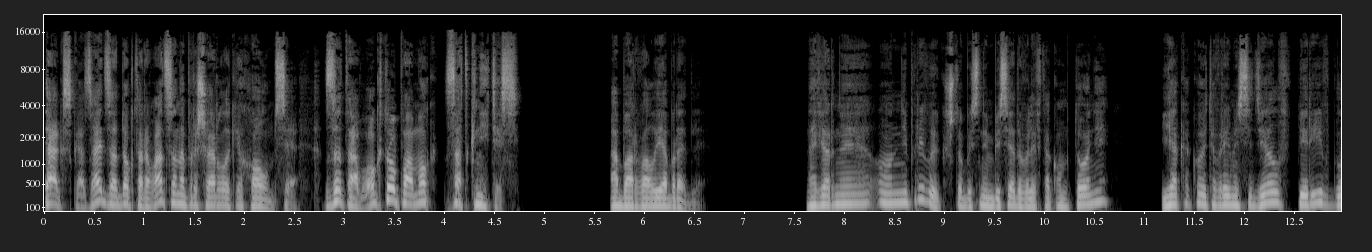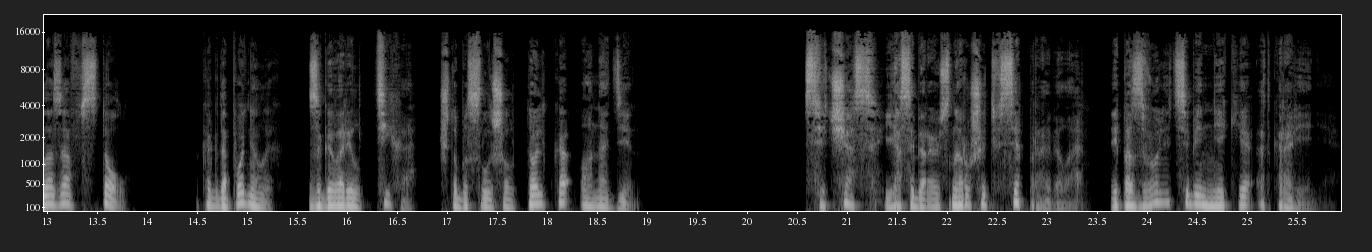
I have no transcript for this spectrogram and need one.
Так сказать, за доктора Ватсона при Шерлоке Холмсе, за того, кто помог... Заткнитесь!» Оборвал я Брэдли. Наверное, он не привык, чтобы с ним беседовали в таком тоне. Я какое-то время сидел, вперив глаза в стол. Когда поднял их, заговорил тихо, чтобы слышал только он один. Сейчас я собираюсь нарушить все правила и позволить себе некие откровения.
